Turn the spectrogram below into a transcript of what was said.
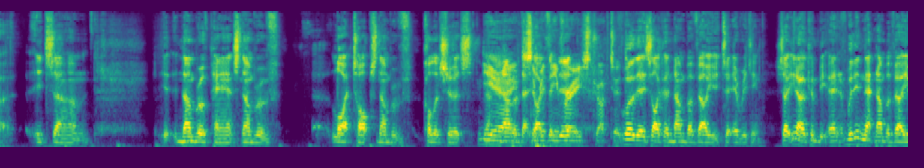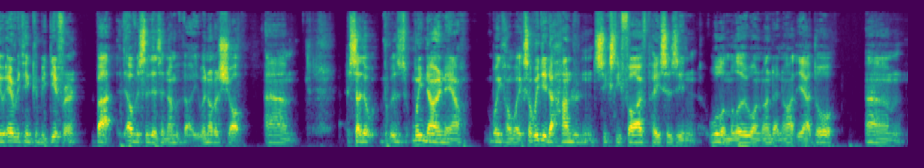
uh, it's um, number of pants, number of uh, light tops, number of collared shirts. Yeah, number of that- like the- very structured. well, there's like a number value to everything. So, you know, it can be, and within that number value, everything can be different, but obviously there's a number value. We're not a shop. Um, so that, because we know now, week on week. So we did 165 pieces in Woolloomooloo on Monday night, the outdoor. Um,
